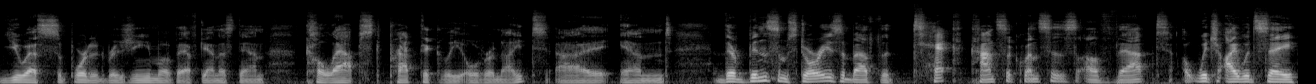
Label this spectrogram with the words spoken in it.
U.S. supported regime of Afghanistan collapsed practically overnight. Uh, and there have been some stories about the tech consequences of that, which I would say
